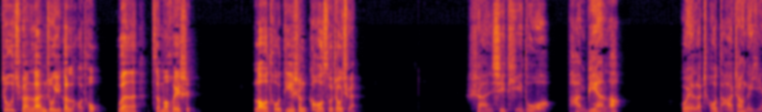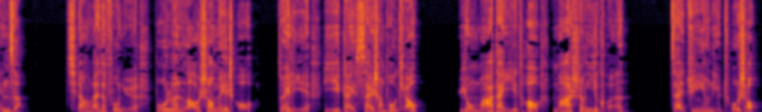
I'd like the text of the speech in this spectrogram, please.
周全拦住一个老头，问：“怎么回事？”老头低声告诉周全：“陕西提督叛变了，为了筹打仗的银子。”抢来的妇女，不论老少美丑，嘴里一概塞上布条，用麻袋一套，麻绳一捆，在军营里出售，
